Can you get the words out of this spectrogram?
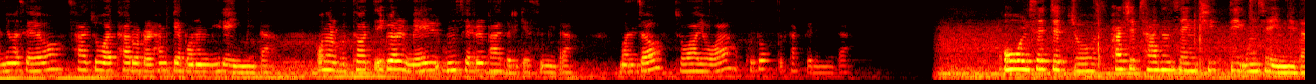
안녕하세요. 사주와 타로를 함께 보는 미래입니다. 오늘부터 띠별 매일 운세를 봐드리겠습니다. 먼저 좋아요와 구독 부탁드립니다. 5월 셋째 주 84년생 쥐띠 운세입니다.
